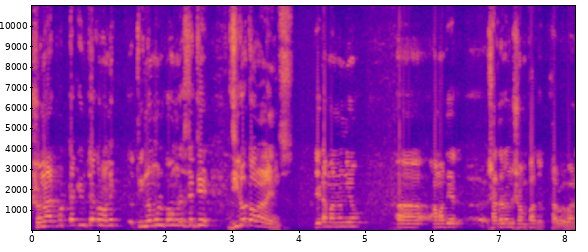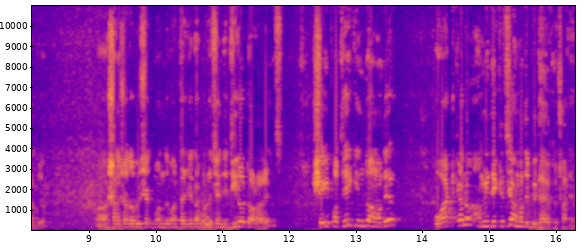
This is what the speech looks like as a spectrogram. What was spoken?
সোনারপুরটা কিন্তু এখন অনেক তৃণমূল কংগ্রেসের যে জিরো টলারেন্স যেটা মাননীয় আমাদের সাধারণ সম্পাদক সর্বভারতীয় সাংসদ অভিষেক বন্দ্যোপাধ্যায় যেটা বলেছেন যে জিরো টলারেন্স সেই পথেই কিন্তু আমাদের ওয়ার্ড কেন আমি দেখেছি আমাদের বিধায়কও চলেন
